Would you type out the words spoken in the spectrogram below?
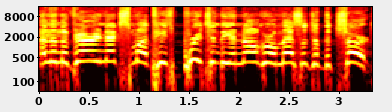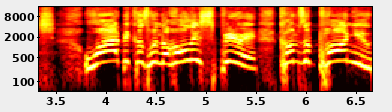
And then the very next month, he's preaching the inaugural message of the church. Why? Because when the Holy Spirit comes upon you,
